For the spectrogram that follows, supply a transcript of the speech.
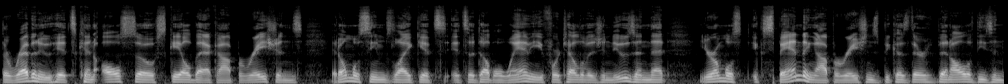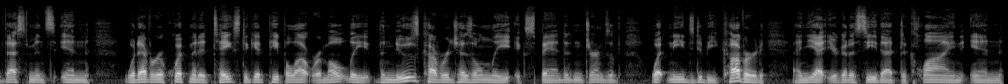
the revenue hits can also scale back operations. It almost seems like it's it's a double whammy for television news, and that you're almost expanding operations because there have been all of these investments in whatever equipment it takes to get people out remotely. The news coverage has only expanded in terms of what needs to be covered, and yet you're going to see that decline in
